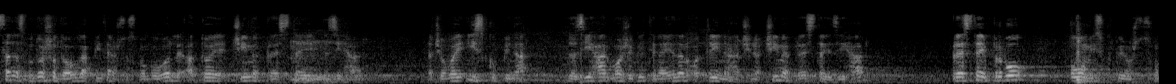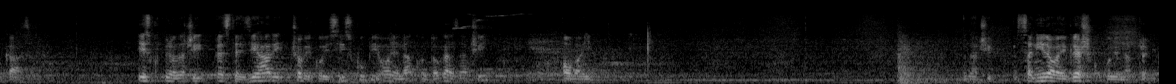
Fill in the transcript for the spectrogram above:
Sada smo došli do ovoga pitanja što smo govorili, a to je čime prestaje zihar. Znači, ovo je iskupina da zihar može biti na jedan od tri načina. Čime prestaje zihar? Prestaje prvo ovom iskupinom što smo kazali. Iskupino, znači, prestaje zihari, čovjek koji se iskupi, on je nakon toga, znači, ovaj, znači, sanirao je grešku koju je napravio.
